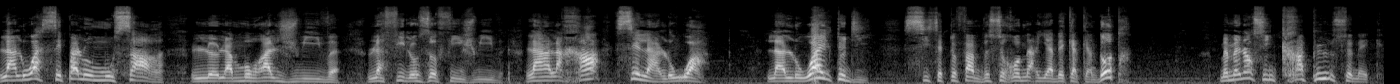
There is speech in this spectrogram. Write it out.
La loi c'est pas le moussard, la morale juive, la philosophie juive. La halacha c'est la loi. La loi elle te dit, si cette femme veut se remarier avec quelqu'un d'autre, mais maintenant c'est une crapule ce mec.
